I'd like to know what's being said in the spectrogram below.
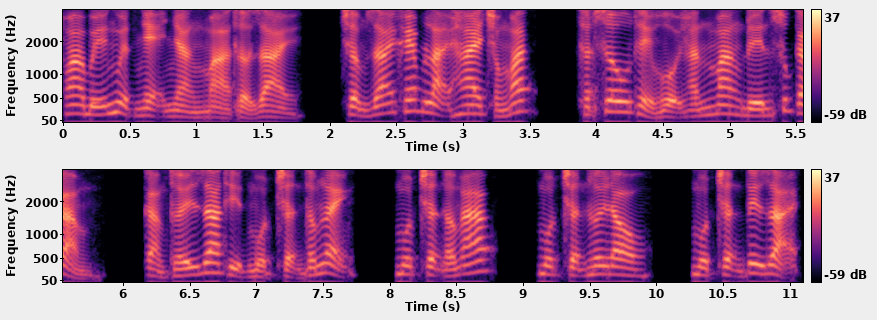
hoa bế nguyệt nhẹ nhàng mà thở dài, chậm rãi khép lại hai tròng mắt, thật sâu thể hội hắn mang đến xúc cảm, cảm thấy da thịt một trận thấm lạnh, một trận ấm áp, một trận hơi đau, một trận tê dại,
